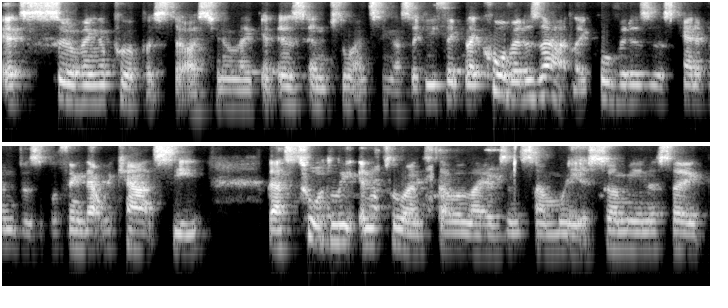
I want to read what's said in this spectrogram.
it's serving a purpose to us, you know, like it is influencing us. Like you think like COVID is that, like COVID is this kind of invisible thing that we can't see that's totally influenced our lives in some ways. So I mean it's like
